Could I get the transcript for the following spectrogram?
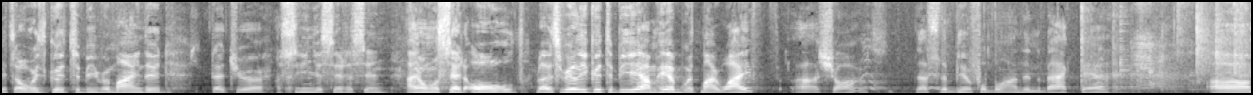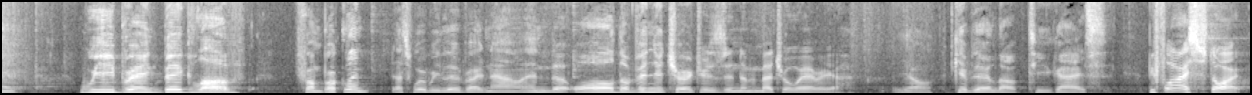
It's always good to be reminded that you're a senior citizen. I almost said old, but it's really good to be here. I'm here with my wife, uh, Shar. That's the beautiful blonde in the back there. Um, we bring big love from Brooklyn. That's where we live right now. And uh, all the vineyard churches in the metro area, you know, give their love to you guys. Before I start,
